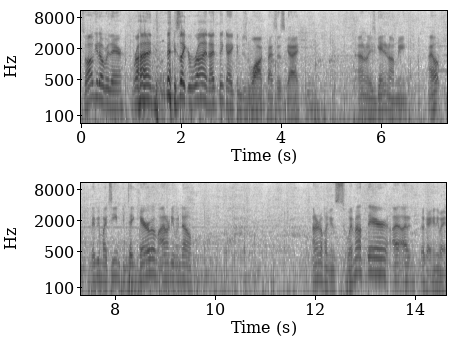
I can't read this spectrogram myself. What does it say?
So I'll get over there. Run! he's like, run! I think I can just walk past this guy. I don't know. He's gaining on me. I hope maybe my team can take care of him. I don't even know. I don't know if I can swim out there. I, I okay. Anyway,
